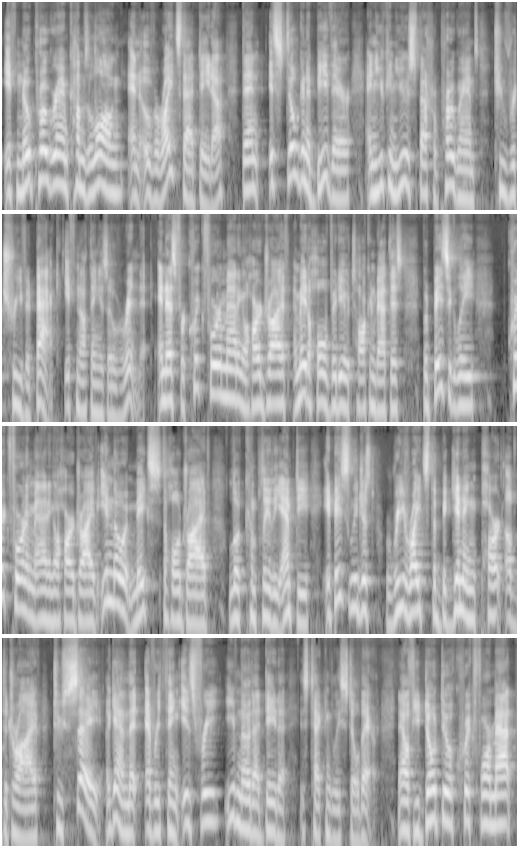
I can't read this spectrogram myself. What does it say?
if no program comes along and overwrites that data, then it's still going to be there and you can use special programs to retrieve it back if nothing has overwritten it. And as for quick formatting a hard drive, I made a whole video talking about this, but basically quick formatting a hard drive, even though it makes the whole drive look completely empty, it basically just rewrites the beginning part of the drive to say, again, that everything is free, even though that data is technically still there. Now, if you don't do a quick format,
